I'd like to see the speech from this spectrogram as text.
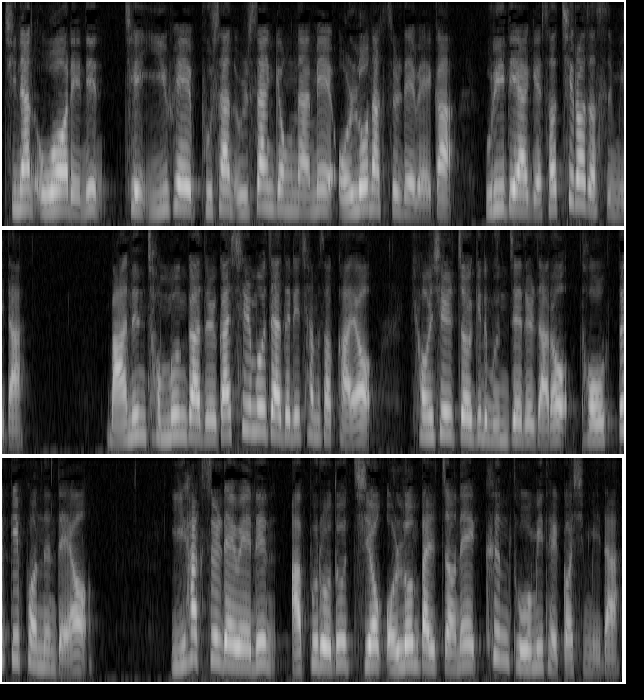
지난 5월에는 제2회 부산 울산 경남의 언론학술 대회가 우리 대학에서 치러졌습니다. 많은 전문가들과 실무자들이 참석하여 현실적인 문제를 다뤄 더욱 뜻깊었는데요. 이 학술 대회는 앞으로도 지역 언론 발전에 큰 도움이 될 것입니다.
